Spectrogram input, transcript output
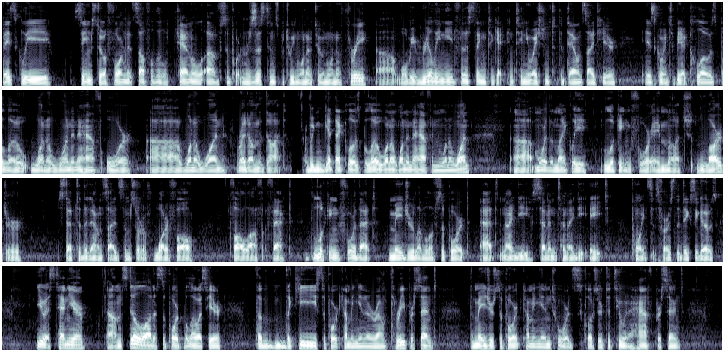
Basically, seems to have formed itself a little channel of support and resistance between 102 and 103. Uh, what we really need for this thing to get continuation to the downside here is going to be a close below 101 and a half or uh, 101 right on the dot. If we can get that close below 101 and a half and 101, uh, more than likely looking for a much larger step to the downside, some sort of waterfall fall off effect. Looking for that major level of support at 97 to 98 points as far as the Dixie goes. US 10 year, um, still a lot of support below us here. The, the key support coming in at around 3%, the major support coming in towards closer to 2.5%.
